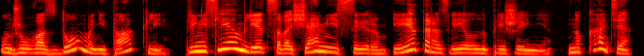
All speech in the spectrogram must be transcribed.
Он же у вас дома, не так ли?» Принесли омлет с овощами и сыром, и это развеяло напряжение. Но Катя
